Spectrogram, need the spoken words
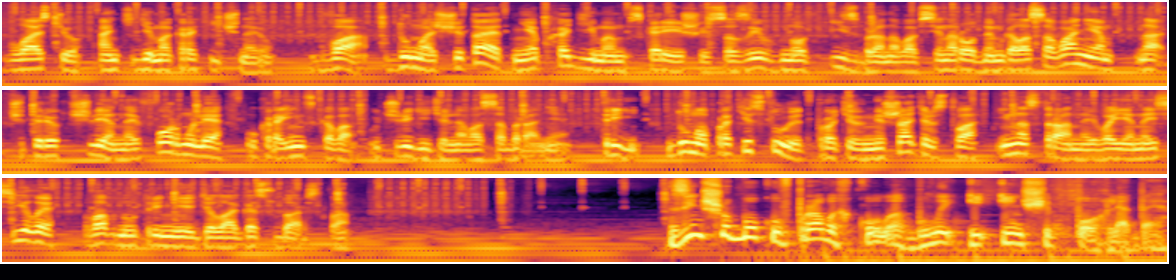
властью антидемократичной. 2. Дума считает необходимым скорейший созыв вновь избранного всенародным голосованием на четырехчленной формуле Украинского учредительного собрания. 3. Дума протестует против вмешательства иностранной военной силы во внутренние дела государства. З іншого боку, в правих колах були і інші погляди,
